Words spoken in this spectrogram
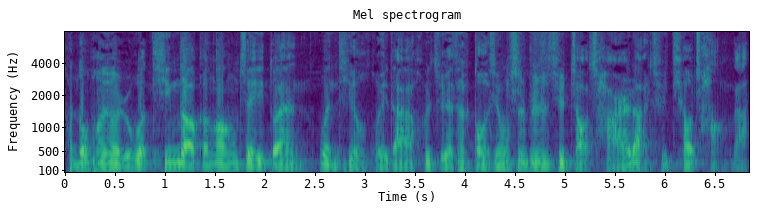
很多朋友如果听到刚刚这一段问题和回答，会觉得狗熊是不是去找茬儿的、去调场的？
